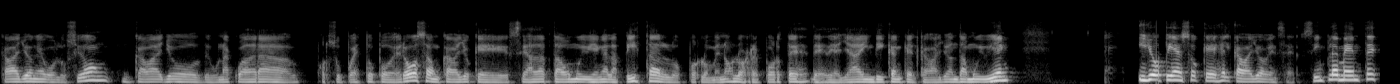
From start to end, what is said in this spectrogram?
Caballo en evolución, un caballo de una cuadra, por supuesto, poderosa, un caballo que se ha adaptado muy bien a la pista, por lo menos los reportes desde allá indican que el caballo anda muy bien. Y yo pienso que es el caballo a vencer. Simplemente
